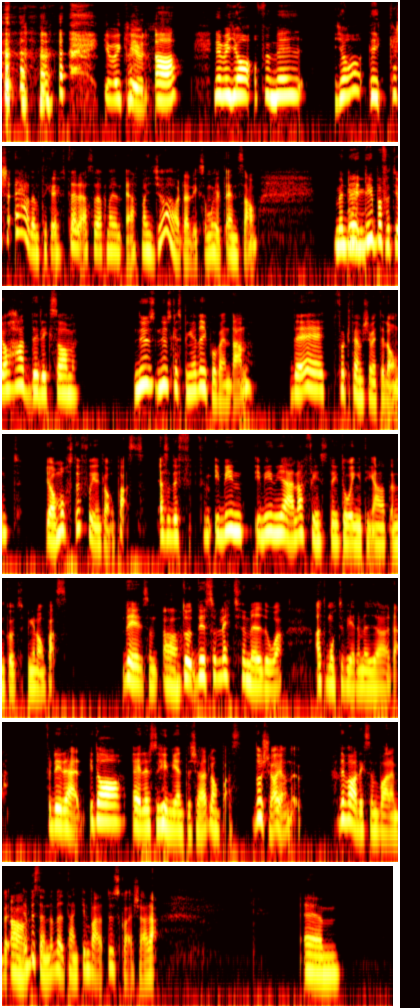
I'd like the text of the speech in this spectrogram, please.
Gud vad kul. Ja. Nej men jag, för mig, ja det kanske är det man tänker efter, alltså att man, att man gör det liksom och helt ensam. Men det, Mm. det är bara för att jag hade liksom, nu, nu ska jag springa Vikbovändan. Det är 45 km långt. Jag måste få in ett långpass. Alltså det, i, min, i min hjärna finns det då ingenting annat än att gå ut och springa långpass. Det är, liksom, Ja. då, det är så lätt för mig då att motivera mig att göra det. För det är det här, idag eller så hinner jag inte köra ett långpass. Då kör jag nu. Det var liksom bara en, be- Ja. jag bestämde mig, tanken bara att nu ska jag köra. Ehm,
